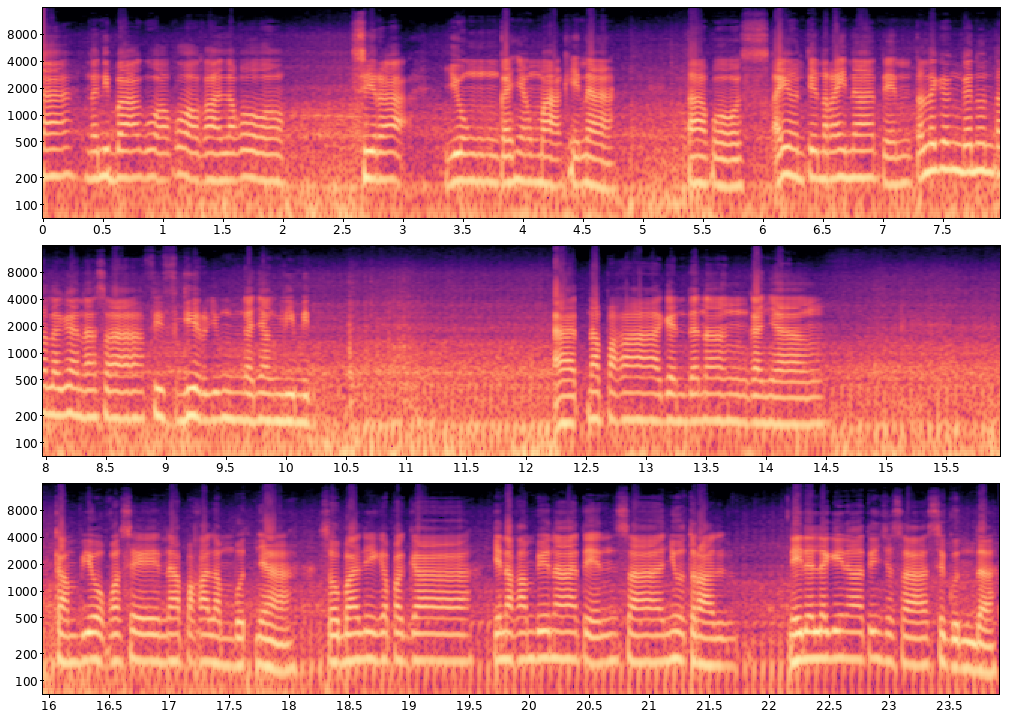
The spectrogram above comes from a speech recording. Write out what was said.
Una, nanibago ako. Akala ko sira yung kanyang makina. Tapos, ayun, tinry natin. Talagang ganun talaga. Nasa 5th gear yung kanyang limit. At napakaganda ng kanyang cambio kasi napakalambot niya. So, bali kapag uh, kinakambyo natin sa neutral, nilalagay natin siya sa segunda.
